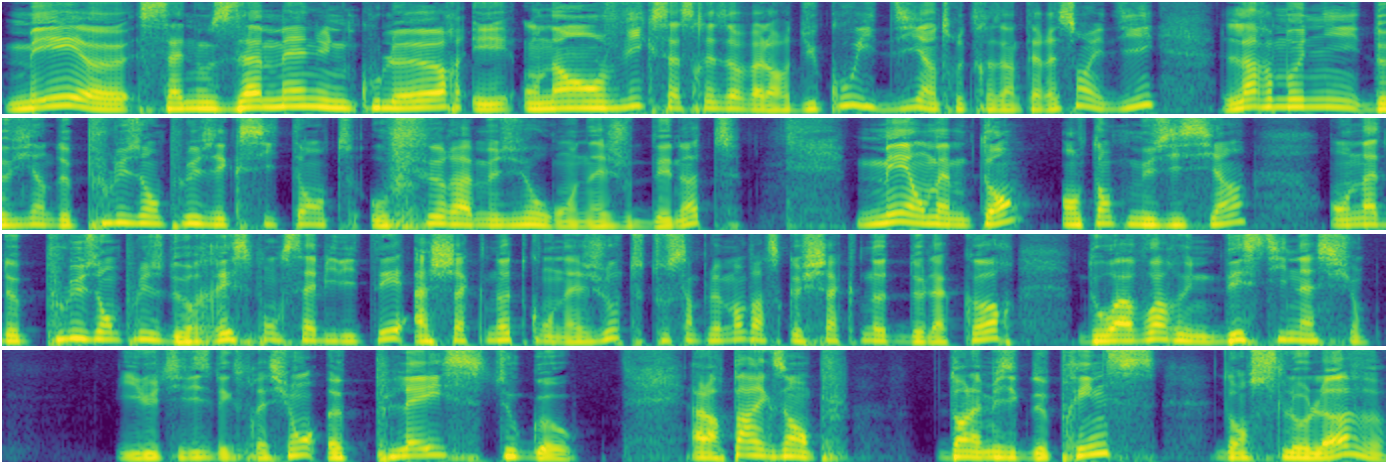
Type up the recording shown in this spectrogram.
mais euh, ça nous amène une couleur et on a envie que ça se résolve. Alors du coup, il dit un truc très intéressant. Il dit l'harmonie devient de plus en plus excitante au fur et à mesure où on ajoute des notes, mais en même temps, en tant que musicien, on a de plus en plus de responsabilités à chaque note qu'on ajoute, tout simplement parce que chaque note de l'accord doit avoir une destination. Il utilise l'expression a place to go. Alors par exemple, dans la musique de Prince, dans Slow Love,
